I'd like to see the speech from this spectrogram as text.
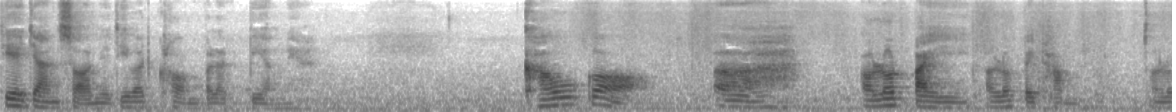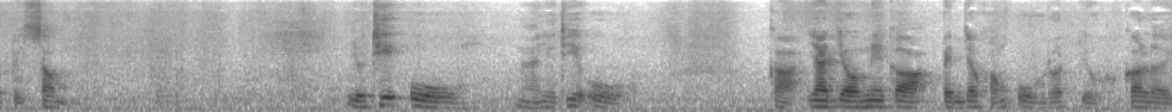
ที่อาจารย์สอนอยู่ที่วัดคลองประหลัดเปียงเนี่ยเขาก็เอารถไปเอารถไปทำเอารถไปซ่อม อยู่ที่อู่นะอยู่ที่อู่ก็ญาติโยมนี่ก็เป็นเจ้าของอู่รถอยู่ก็เลย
